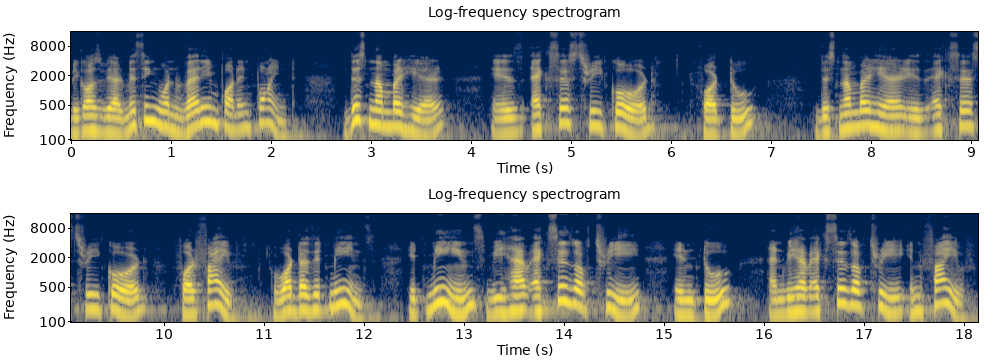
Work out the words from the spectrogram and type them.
because we are missing one very important point. This number here is XS3 code for 2 this number here is XS3 code for 5 what does it means? It means we have excess of 3 in 2 and we have excess of 3 in 5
